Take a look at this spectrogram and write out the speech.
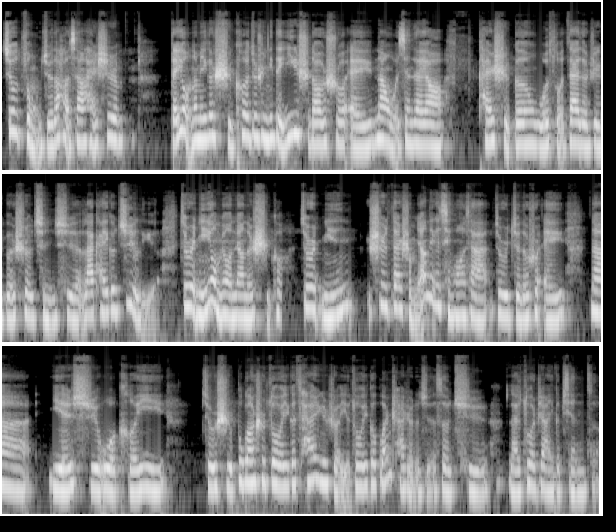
就总觉得好像还是得有那么一个时刻，就是你得意识到说，哎，那我现在要开始跟我所在的这个社群去拉开一个距离。就是您有没有那样的时刻？就是您是在什么样的一个情况下，就是觉得说，哎，那也许我可以。就是不光是作为一个参与者，也作为一个观察者的角色去来做这样一个片子。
